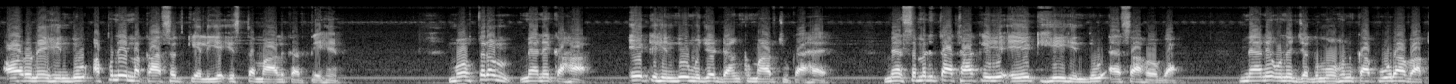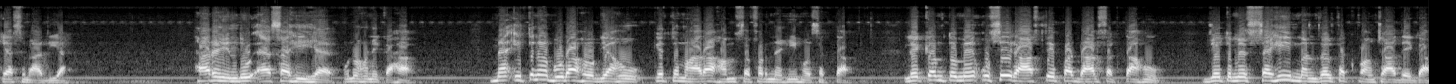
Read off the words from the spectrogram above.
اور انہیں ہندو اپنے مقاصد کے لیے استعمال کرتے ہیں۔ محترم، میں نے کہا، ایک ہندو مجھے ڈنک مار چکا ہے۔ میں سمجھتا تھا کہ یہ ایک ہی ہندو ایسا ہوگا۔ میں نے انہیں جگموہن کا پورا واقعہ سنا دیا۔ ہر ہندو ایسا ہی ہے، انہوں نے کہا، میں اتنا بوڑھا ہو گیا ہوں کہ تمہارا ہم سفر نہیں ہو سکتا، لیکن تمہیں اسے راستے پر ڈال سکتا ہوں جو تمہیں صحیح منزل تک پہنچا دے گا۔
